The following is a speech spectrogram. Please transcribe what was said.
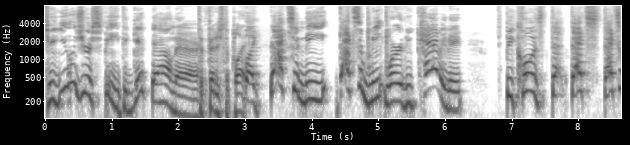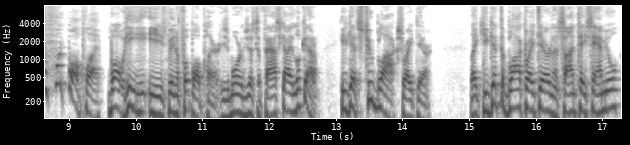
To use your speed to get down there, to finish the play. like that's a meet that's a meat worthy candidate because that that's that's a football play. Well, he he's been a football player. He's more than just a fast guy. Look at him. He gets two blocks right there. Like you get the block right there on Asante Samuel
